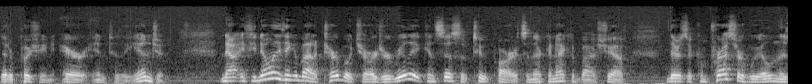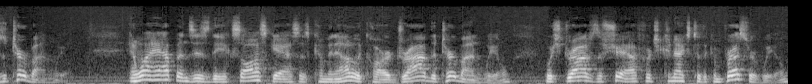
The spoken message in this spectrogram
that are pushing air into the engine now, if you know anything about a turbocharger, really it consists of two parts, and they're connected by a shaft. There's a compressor wheel and there's a turbine wheel. And what happens is the exhaust gases coming out of the car drive the turbine wheel, which drives the shaft, which connects to the compressor wheel,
